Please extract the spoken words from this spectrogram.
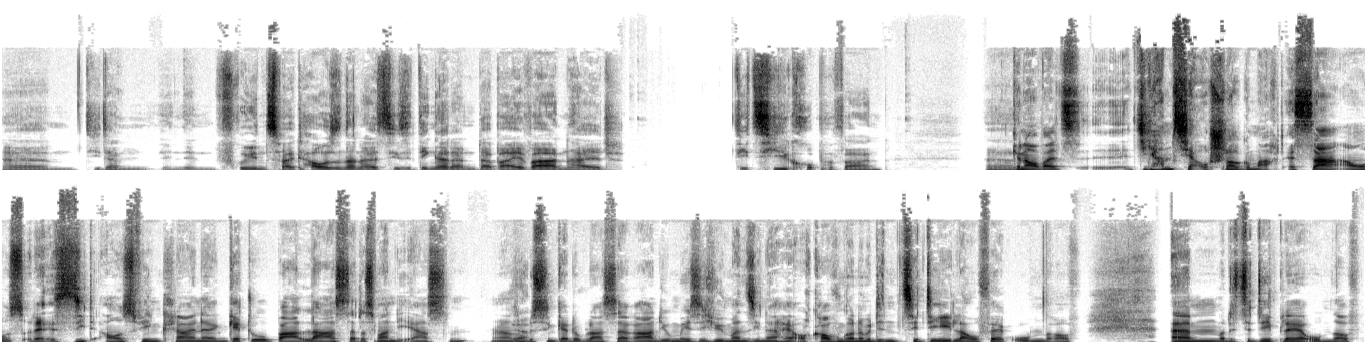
ähm, die dann in den frühen 2000ern, als diese Dinger dann dabei waren, halt die Zielgruppe waren. Genau, Ähm, weil die haben es ja auch schlau gemacht. Es sah aus oder es sieht aus wie ein kleiner Ghetto-Blaster, das waren die ersten. Ja, so Ja. ein bisschen Ghetto-Blaster, radiomäßig, wie man sie nachher auch kaufen konnte mit diesem CD-Laufwerk oben drauf. Ähm, oder CD-Player oben drauf.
